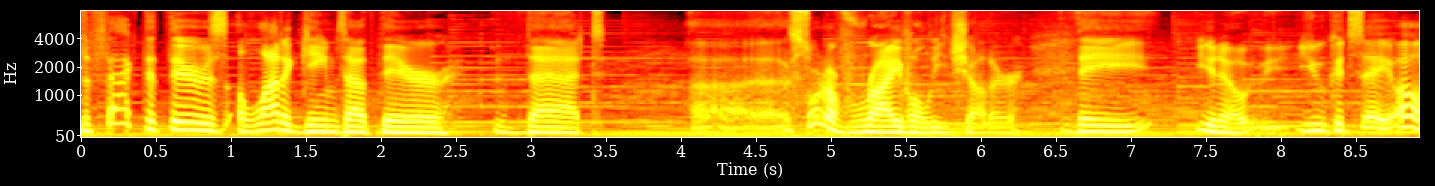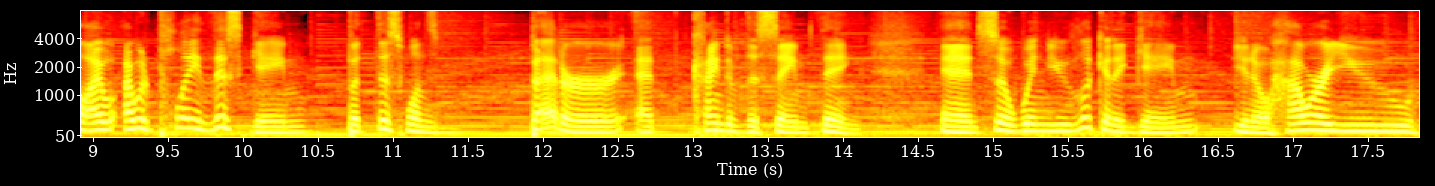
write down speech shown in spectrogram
the fact that there's a lot of games out there that uh, sort of rival each other. They you know, you could say, oh, I, I would play this game, but this one's better at kind of the same thing. And so when you look at a game, you know, how are you,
